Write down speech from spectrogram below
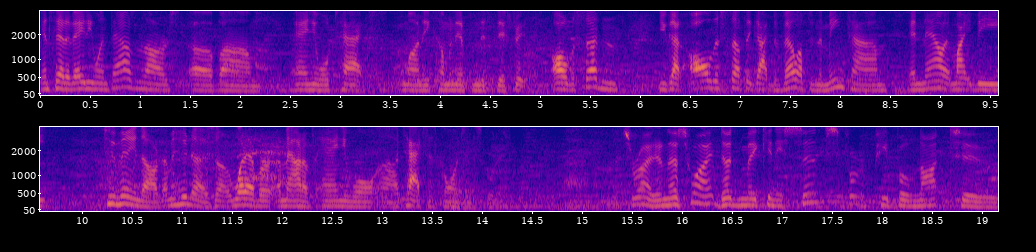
instead of $81,000 of um, annual tax money coming in from this district, all of a sudden you got all this stuff that got developed in the meantime, and now it might be $2 million. I mean, who knows, or whatever amount of annual uh, taxes going to the school district. That's right, and that's why it doesn't make any sense for people not to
